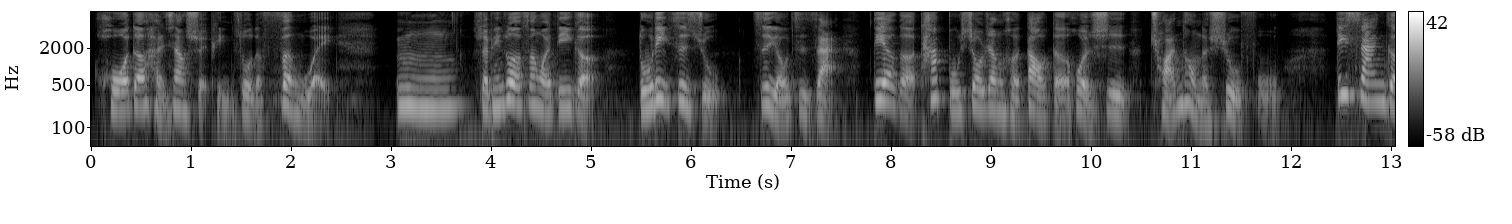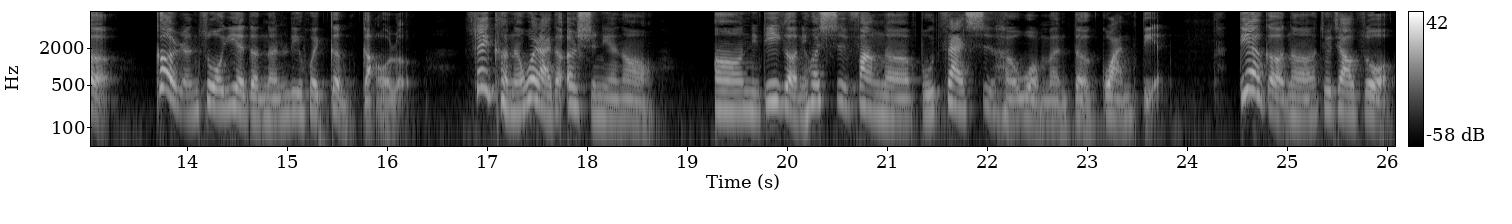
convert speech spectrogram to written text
活得很像水瓶座的氛围。嗯，水瓶座的氛围，第一个独立自主、自由自在；第二个，他不受任何道德或者是传统的束缚；第三个，个人作业的能力会更高了。所以，可能未来的二十年哦，嗯、你第一个你会释放呢不再适合我们的观点。第二个呢，就叫做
